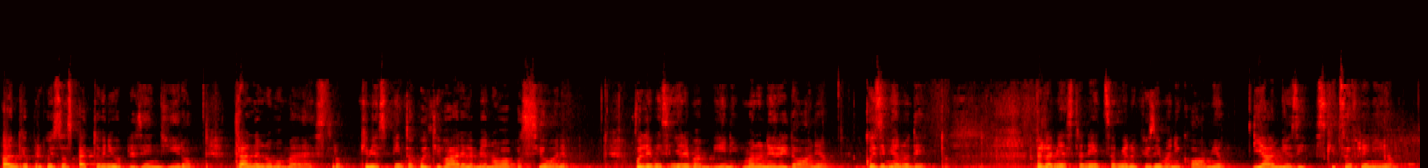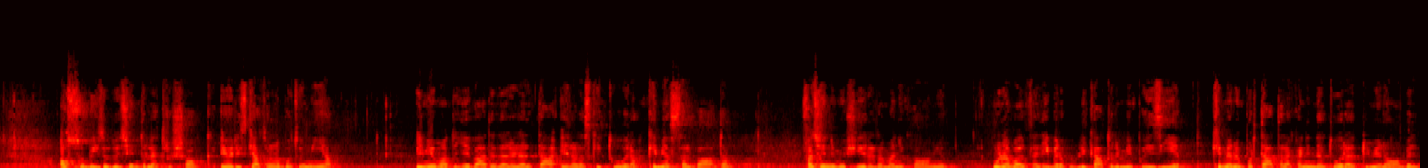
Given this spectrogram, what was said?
anche per questo aspetto venivo presa in giro, tranne il nuovo maestro, che mi ha spinto a coltivare la mia nuova passione. Volevo insegnare ai bambini, ma non ero idonea, così mi hanno detto. Per la mia stranezza mi hanno chiuso in manicomio, diagnosi schizofrenia. Ho subito 200 elettroshock e ho rischiato una lobotomia. Il mio modo di evadere dalla realtà era la scrittura, che mi ha salvata, facendomi uscire dal manicomio. Una volta libera ho pubblicato le mie poesie, che mi hanno portato alla candidatura al premio Nobel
